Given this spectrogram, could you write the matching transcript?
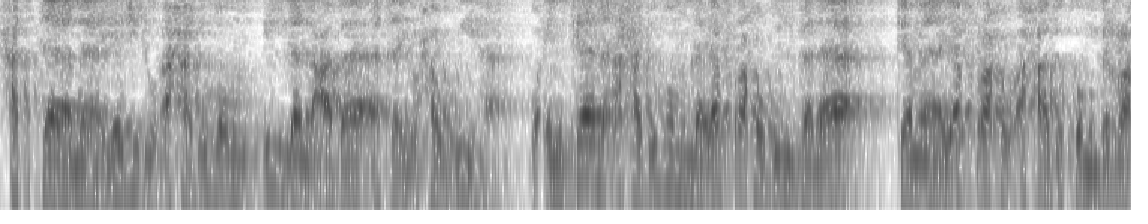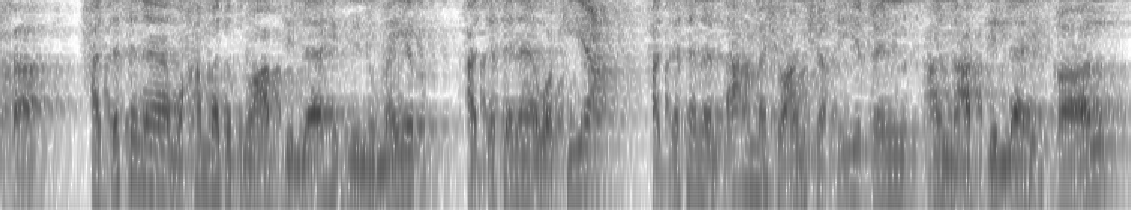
حتى ما يجد أحدهم إلا العباءة يحويها وإن كان أحدهم ليفرح بالبلاء كما يفرح أحدكم بالرخاء. حدثنا محمد بن عبد الله بن نمير حدثنا وكيع حدثنا الأعمش عن شقيق عن عبد الله قال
